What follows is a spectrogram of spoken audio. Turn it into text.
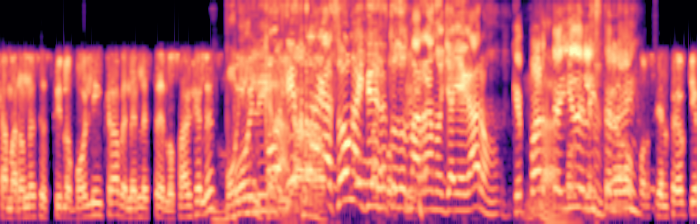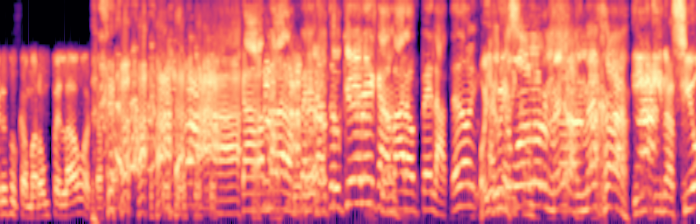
camarones estilo Boiling Crab en el este de Los Ángeles. Boiling Por si es Crab. tragazón, ahí tienes a estos Por dos si- marranos, ya llegaron. ¿Qué parte ahí de Por si el lista feo- ley? Por si el feo quiere su camarón pelado, acá está. Camarón pela, tú quieres camarón pela, te doy. Oye, Ay, Yo qué te voy a rico. dar alme- almeja. ¿Y, y nació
